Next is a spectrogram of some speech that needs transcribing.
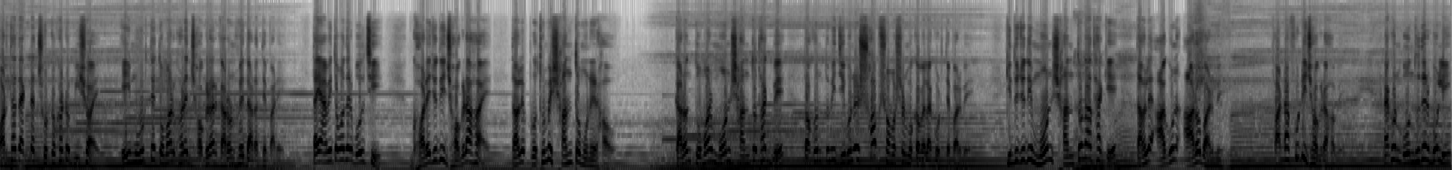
অর্থাৎ একটা ছোটখাটো বিষয় এই মুহূর্তে তোমার ঘরে ঝগড়ার কারণ হয়ে দাঁড়াতে পারে। তাই আমি তোমাদের বলছি, ঘরে যদি ঝগড়া হয়, তাহলে প্রথমে শান্ত মনের হও। কারণ তোমার মন শান্ত থাকবে, তখন তুমি জীবনের সব সমস্যার মোকাবেলা করতে পারবে। কিন্তু যদি মন শান্ত না থাকে, তাহলে আগুন আরও বাড়বে। ফাটাফুটি ঝগড়া হবে। এখন বন্ধুদের বলি,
